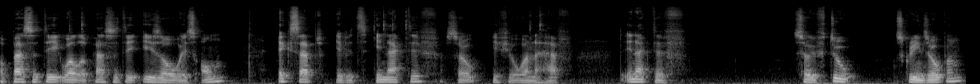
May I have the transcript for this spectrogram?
opacity. Well, opacity is always on, except if it's inactive. So if you want to have the inactive, so if two screens open,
